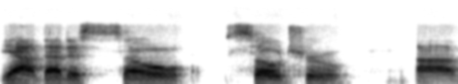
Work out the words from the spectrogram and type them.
Yeah, that is so so true. Uh,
